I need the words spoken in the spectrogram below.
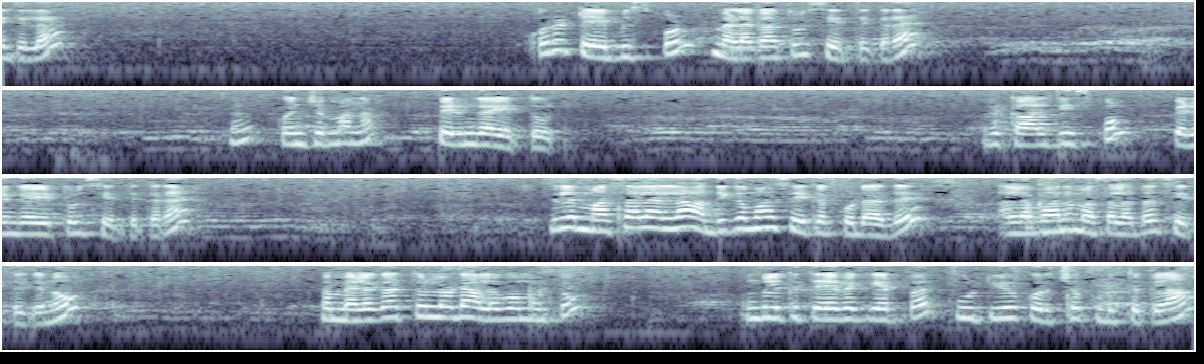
இதில் டேபிள் ஸ்பூன் மிளகாத்தூள் சேர்த்துக்கிறேன். கொஞ்சமாக நான் பெருங்காயத்தூள். ஒரு கால் டீஸ்பூன் பெருங்காயத்தூள் சேர்த்துக்கிறேன். இதில் மசாலாலாம் அதிகமாக சேர்க்கக்கூடாது. அளவான மசாலா தான் சேர்த்துக்கணும். இப்போ மிளகாத்தூளோட அளவு மட்டும் உங்களுக்கு தேவைக்கேற்ப கூட்டியோ குறைச்சோ கொடுத்துக்கலாம்.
